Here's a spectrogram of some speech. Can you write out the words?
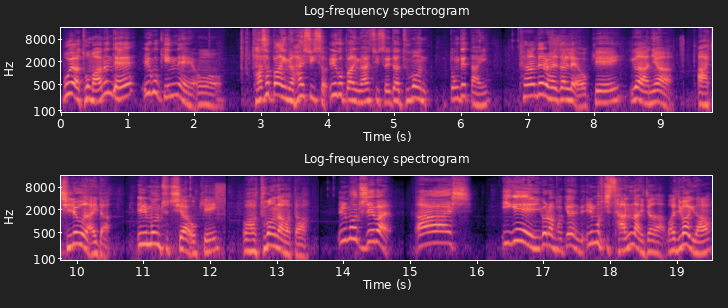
뭐야 더 많은데? 일곱 개 있네. 어 다섯 방이면 할 수 있어. 일곱 방이면 할 수 있어. 일단 두 번 똥 됐다잉. 편한 대로 해달래. 오케이. 이건 아니야. 아 진력은 아니다. 일몬 주치야. 오케이. 와 두 방 남았다. 일몬 주 제발. 아씨 이게 이거랑 바뀌어야 되는데 일몬 주 4는 아니잖아. 마지막이다.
